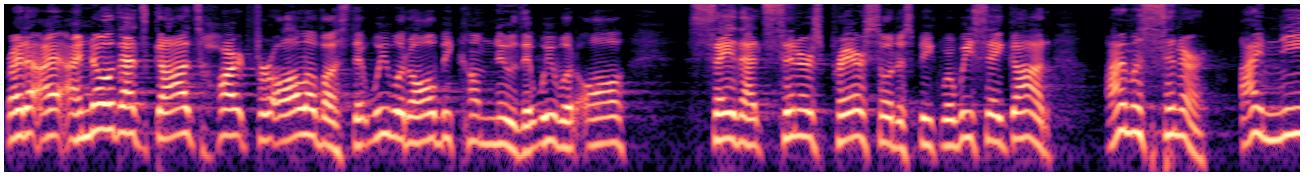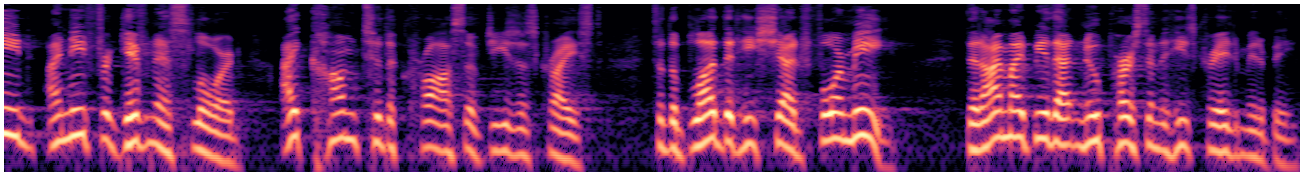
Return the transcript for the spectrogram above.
Right? I, I know that's God's heart for all of us, that we would all become new, that we would all say that sinner's prayer, so to speak, where we say, God, I'm a sinner. I need, I need forgiveness, Lord. I come to the cross of Jesus Christ, to the blood that he shed for me that I might be that new person that He's created me to be.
